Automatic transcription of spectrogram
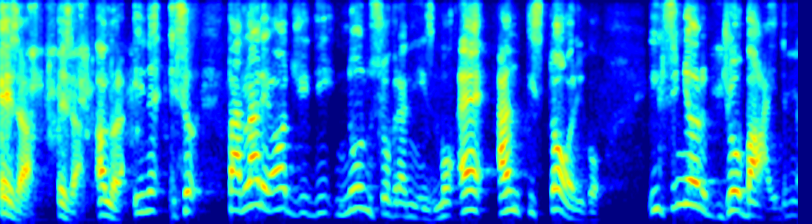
Esatto, esatto. Allora, in, so, parlare oggi di non sovranismo è antistorico il signor Joe Biden,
